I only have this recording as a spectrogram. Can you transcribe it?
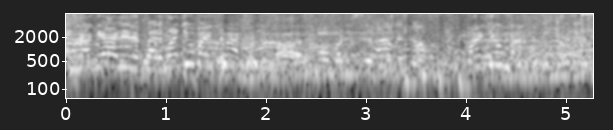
Kuna gari ile pale. Mwajuma yuko wapi? Mwajuma. Mwajuma, Mwajuma.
